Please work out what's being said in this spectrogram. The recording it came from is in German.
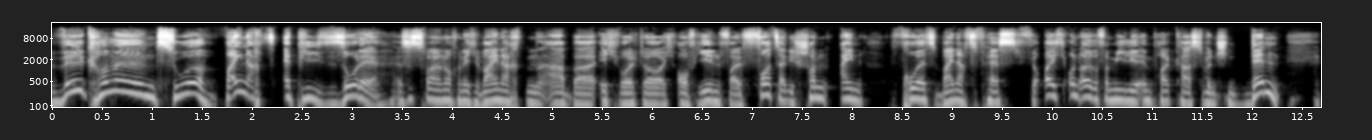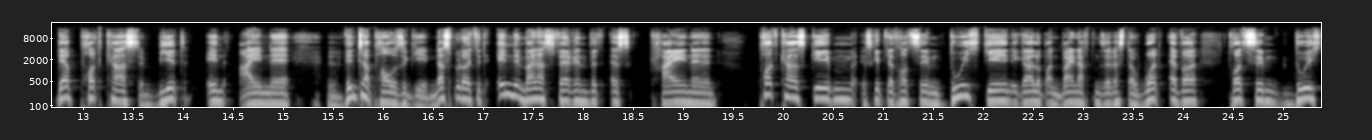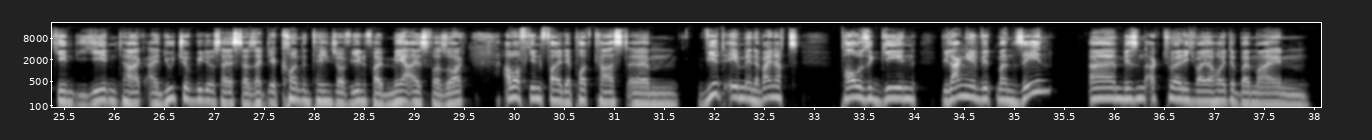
Willkommen zur Weihnachtsepisode. Es ist zwar noch nicht Weihnachten, aber ich wollte euch auf jeden Fall vorzeitig schon ein frohes Weihnachtsfest für euch und eure Familie im Podcast wünschen, denn der Podcast wird in eine Winterpause gehen. Das bedeutet, in den Weihnachtsferien wird es keinen Podcast geben. Es gibt ja trotzdem durchgehend, egal ob an Weihnachten, Silvester, whatever, trotzdem durchgehend jeden Tag ein YouTube-Video. Das heißt, da seid ihr content-technisch auf jeden Fall mehr als versorgt. Aber auf jeden Fall, der Podcast ähm, wird eben in der Weihnachtspause gehen. Wie lange wird man sehen? Ähm, wir sind aktuell, ich war ja heute bei meinen,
